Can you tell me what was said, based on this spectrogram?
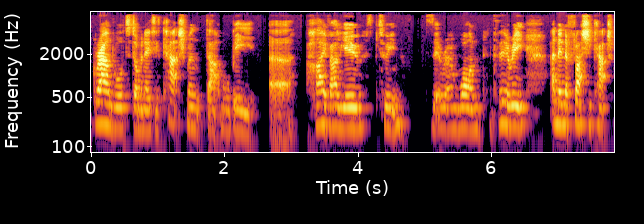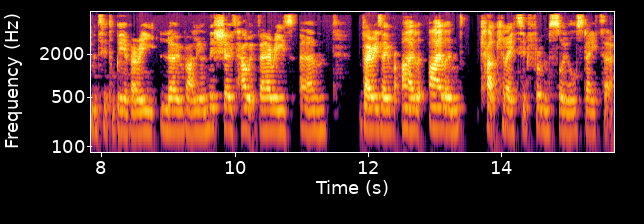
groundwater dominated catchment, that will be a high value, between zero and one in theory, and in a flashy catchment it'll be a very low value, and this shows how it varies um, varies over Ireland calculated from soils data.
